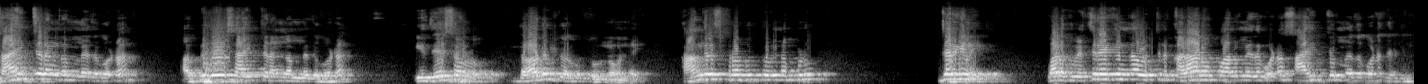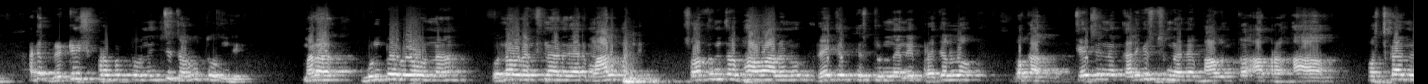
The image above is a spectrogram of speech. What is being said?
సాహిత్య రంగం మీద కూడా అభ్యుదయ సాహిత్య రంగం మీద కూడా ఈ దేశంలో దాడులు జరుగుతూనే ఉన్నాయి. కాంగ్రెస్ ప్రభుత్వం ఉన్నప్పుడు జరిగినాయి. వాళ్ళకు వ్యతిరేకంగా వచ్చిన కళారూపాల మీద కూడా సాహిత్యం మీద కూడా జరిగింది. అంటే బ్రిటిష్ ప్రభుత్వం నుంచి జరుగుతుంది మన గుంటూరులో ఉన్న ఉన్నవ లక్ష్మణ గారి మాలపల్లి స్వాతంత్ర భావాలను రేకెత్తిస్తుందని ప్రజల్లో ఒక చైతన్యం కలిగిస్తుందనే భావంతో ఆ ప్ర ఆ పుస్తకాన్ని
